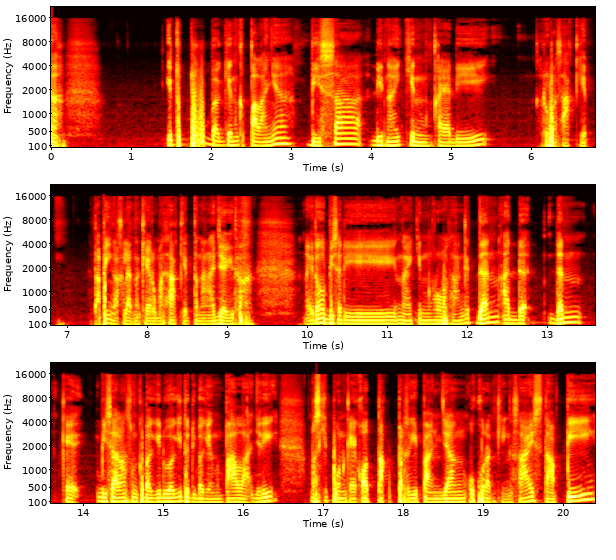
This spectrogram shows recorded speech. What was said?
Nah itu tuh bagian kepalanya bisa dinaikin kayak di rumah sakit. Tapi nggak kelihatan kayak rumah sakit tenang aja gitu. Nah itu bisa dinaikin rumah sakit dan ada dan kayak bisa langsung kebagi dua gitu di bagian kepala. Jadi meskipun kayak kotak persegi panjang ukuran king size, tapi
